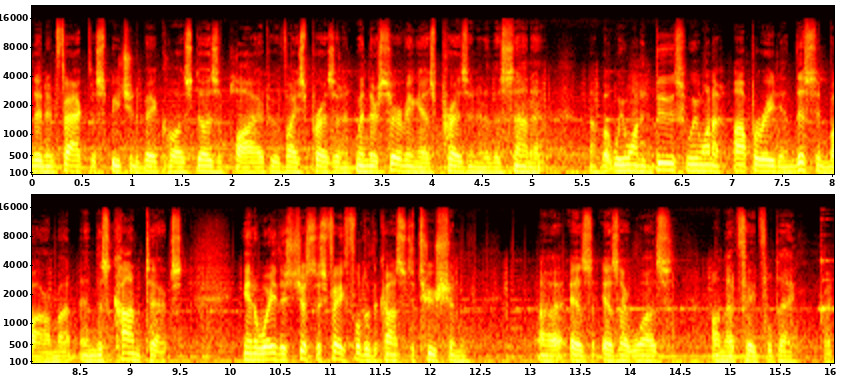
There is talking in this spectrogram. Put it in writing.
that, in fact, the speech and debate clause does apply to a vice president when they're serving as president of the Senate. Uh, but we want to do so, we want to operate in this environment, in this context, in a way that's just as faithful to the Constitution uh, as, as I was on that fateful day. Great,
